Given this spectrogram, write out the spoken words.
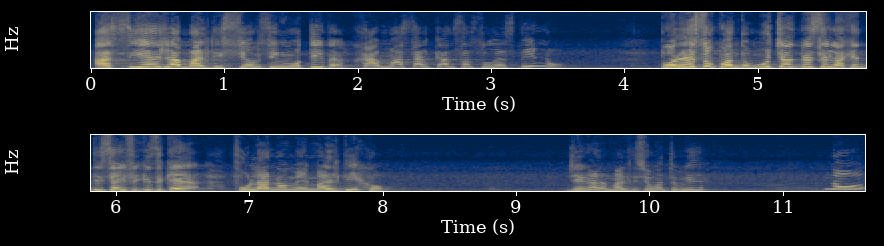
Así es la maldición sin motivo, jamás alcanza su destino. Por eso cuando muchas veces la gente dice, ay, fíjese que fulano me maldijo, ¿llega la maldición a tu vida? No,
